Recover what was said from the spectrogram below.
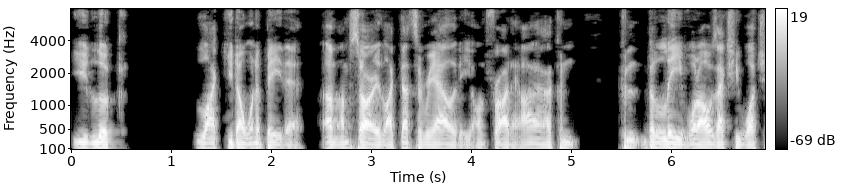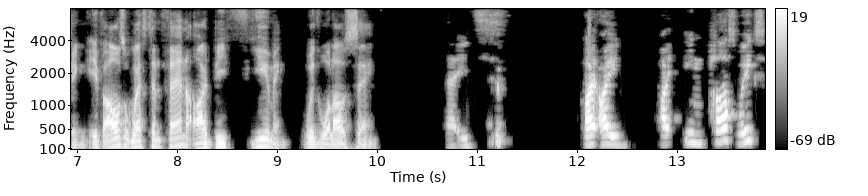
you look like you don't want to be there. I'm, I'm sorry, like that's a reality on Friday. I, I couldn't, couldn't believe what I was actually watching. If I was a Western fan, I'd be fuming with what I was seeing. Uh, it's I, I I, in past weeks,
